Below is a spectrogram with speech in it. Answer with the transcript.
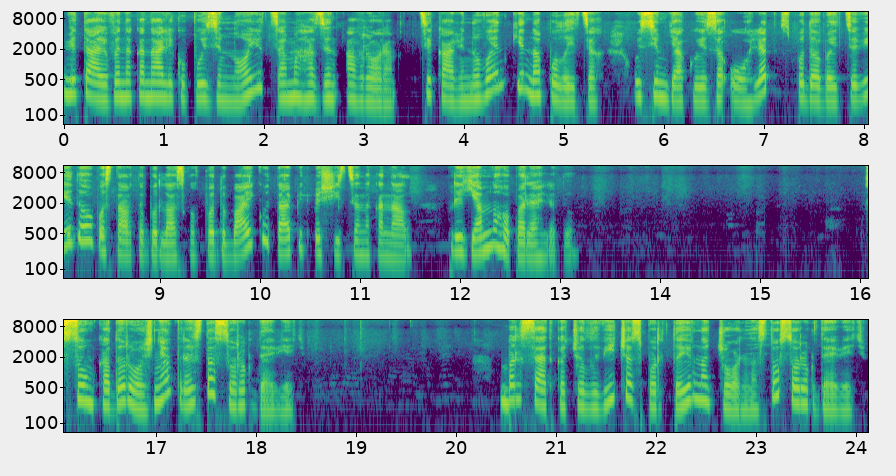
Вітаю! Ви на каналі Купуй зі мною. Це магазин Аврора. Цікаві новинки на полицях. Усім дякую за огляд. Сподобається відео, поставте, будь ласка, вподобайку та підпишіться на канал. Приємного перегляду! Сумка дорожня 349. Барсетка чоловіча спортивна чорна 149.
